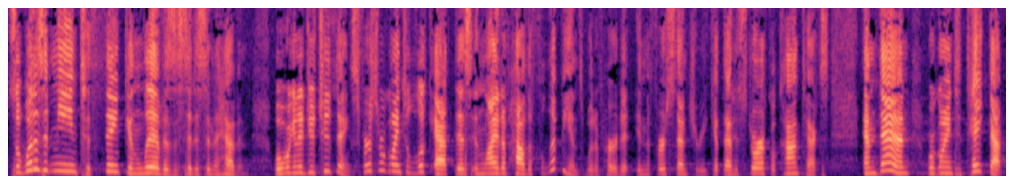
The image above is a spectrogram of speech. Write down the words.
So, what does it mean to think and live as a citizen of heaven? Well, we're going to do two things. First, we're going to look at this in light of how the Philippians would have heard it in the first century, get that historical context. And then we're going to take that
